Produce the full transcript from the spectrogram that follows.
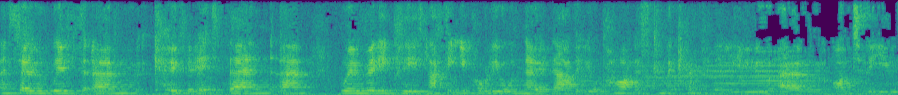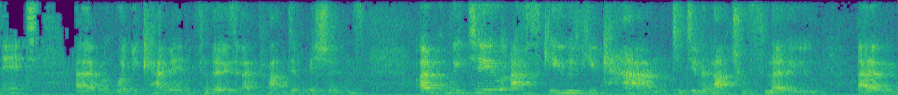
And so with um, COVID, then um, we're really pleased, and I think you probably all know now that your partners can accompany you um, onto the unit um, when you come in for those unplanned admissions. Um, we do ask you, if you can, to do a lateral flow um,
